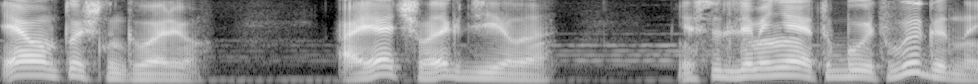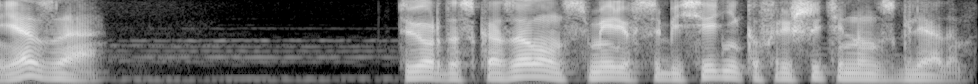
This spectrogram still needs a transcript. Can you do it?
Я вам точно говорю. А я человек дела. Если для меня это будет выгодно, я за. Твердо сказал он, смерив собеседников решительным взглядом.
